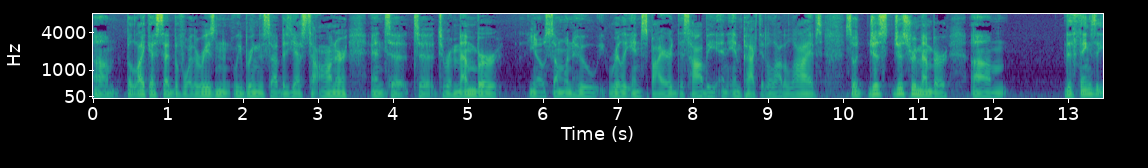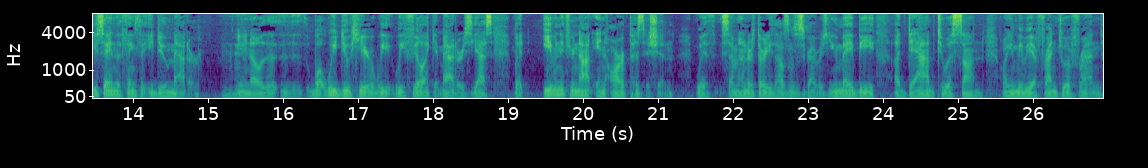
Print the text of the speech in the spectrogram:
Um, but like I said before, the reason we bring this up is yes to honor and to to to remember you know someone who really inspired this hobby and impacted a lot of lives so just just remember um, the things that you say and the things that you do matter. Mm-hmm. You know the, the, what we do here we we feel like it matters yes. But even if you're not in our position with 730,000 subscribers you may be a dad to a son or you may be a friend to a friend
